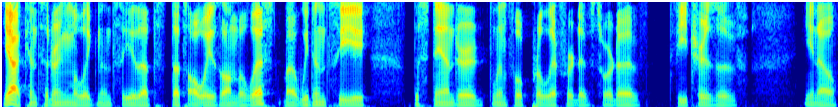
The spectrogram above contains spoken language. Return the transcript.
yeah, considering malignancy, that's that's always on the list. But we didn't see the standard lymphoproliferative sort of features of, you know,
